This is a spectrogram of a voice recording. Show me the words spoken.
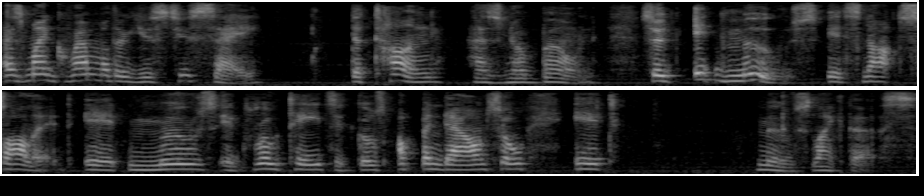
as my grandmother used to say, the tongue has no bone. So it moves. It's not solid. It moves, it rotates, it goes up and down. So it moves like this.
